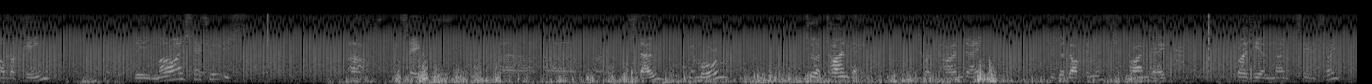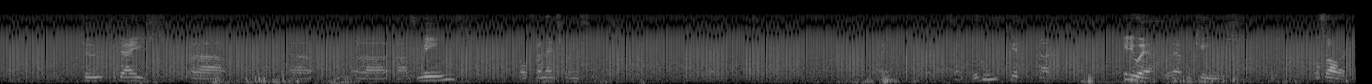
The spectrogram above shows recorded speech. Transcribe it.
of a king. The Maui statue is a the same uh, uh, uh, stone memorial to a time date. To a time date, to the documents, time date, right here in 1933, to today's uh, uh, uh, uh, means of financial instruments. Okay? So it wouldn't get uh, anywhere without the king's authority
